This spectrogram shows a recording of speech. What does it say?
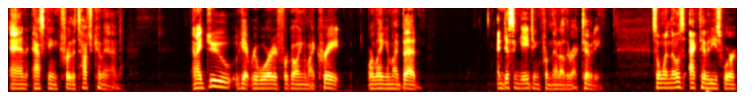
and asking for the touch command. And I do get rewarded for going to my crate or laying in my bed and disengaging from that other activity. So when those activities were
